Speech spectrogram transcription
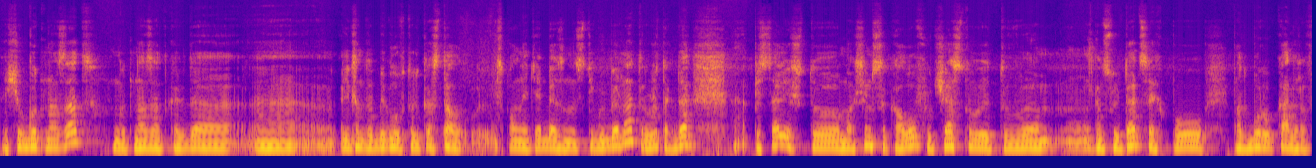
еще год назад, год назад, когда э, Александр Беглов только стал исполнять обязанности губернатора, уже тогда писали, что Максим Соколов участвует в консультациях по подбору кадров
